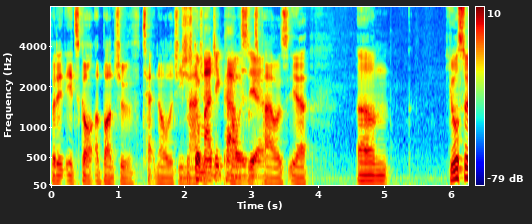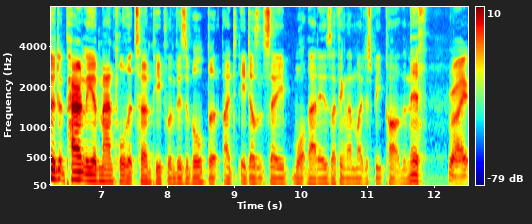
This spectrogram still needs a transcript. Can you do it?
but it, it's got a bunch of technology. just got magic powers, yeah. powers. Yeah. Um, he also had apparently a mantle that turned people invisible, but I, it doesn't say what that is. I think that might just be part of the myth. Right.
